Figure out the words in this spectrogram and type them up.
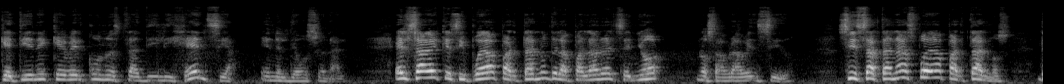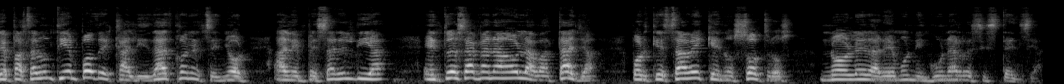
que tienen que ver con nuestra diligencia en el devocional. Él sabe que si puede apartarnos de la palabra del Señor, nos habrá vencido. Si Satanás puede apartarnos de pasar un tiempo de calidad con el Señor al empezar el día, entonces ha ganado la batalla porque sabe que nosotros no le daremos ninguna resistencia.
